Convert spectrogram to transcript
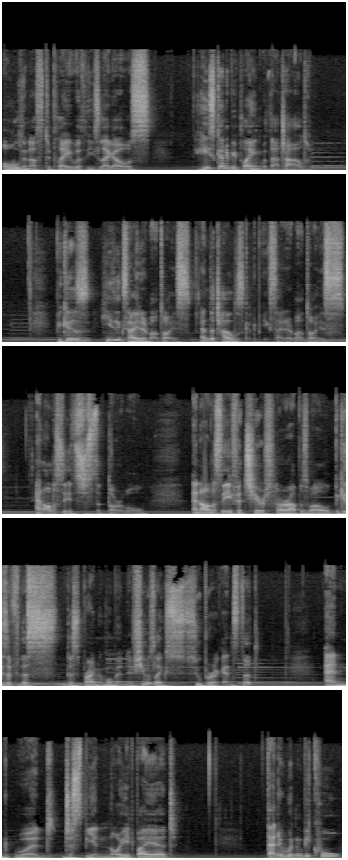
old enough to play with these Legos, he's gonna be playing with that child. Because he's excited about toys, and the child is gonna be excited about toys. And honestly, it's just adorable. And honestly, if it cheers her up as well, because if this this pregnant woman, if she was like super against it and would just be annoyed by it then it wouldn't be cool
